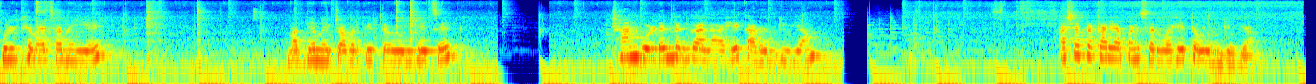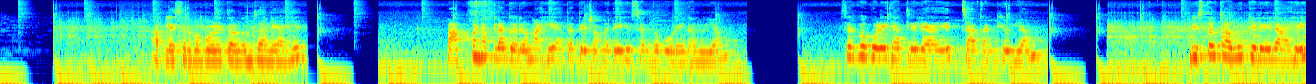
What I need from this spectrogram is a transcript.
फुल ठेवायचा नाही आहे मध्यम याच्यावरती तळून घ्यायचे. छान गोल्डन रंग आला आहे. काढून घेऊया. अशा प्रकारे आपण सर्व हे तळून घेऊया. आपले सर्व गोळे तळून झाले आहेत. पाक पण आपला गरम आहे. आता त्याच्यामध्ये हे सर्व गोळे घालूया. सर्व गोळे घातलेले आहेत. झाकण ठेवूया. विस्तर चालू केलेलं आहे.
